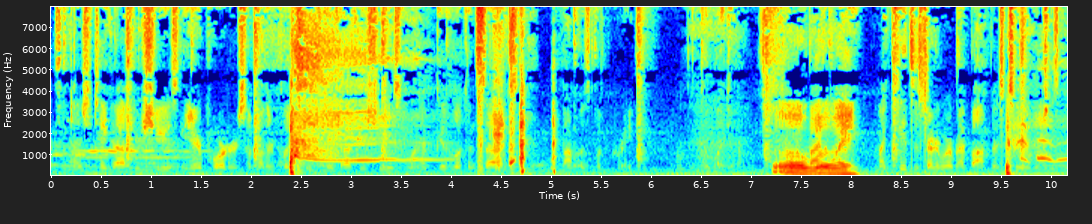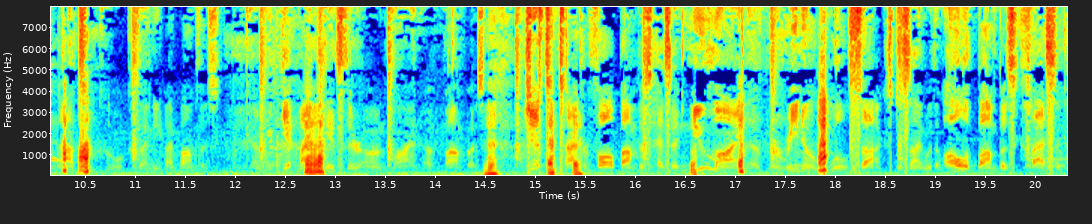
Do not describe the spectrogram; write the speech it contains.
Sometimes you take off your shoes in the airport or some other place. You take off your shoes and want to have good looking socks. Bombas look great. Like. Oh, By the way, my kids have started wearing my Bombas too, which is not so cool because I need my Bombas. Can we get my kids their own line of Bombas? Just in time for fall, Bombas has a new line of merino wool socks designed with all of Bombas' classic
